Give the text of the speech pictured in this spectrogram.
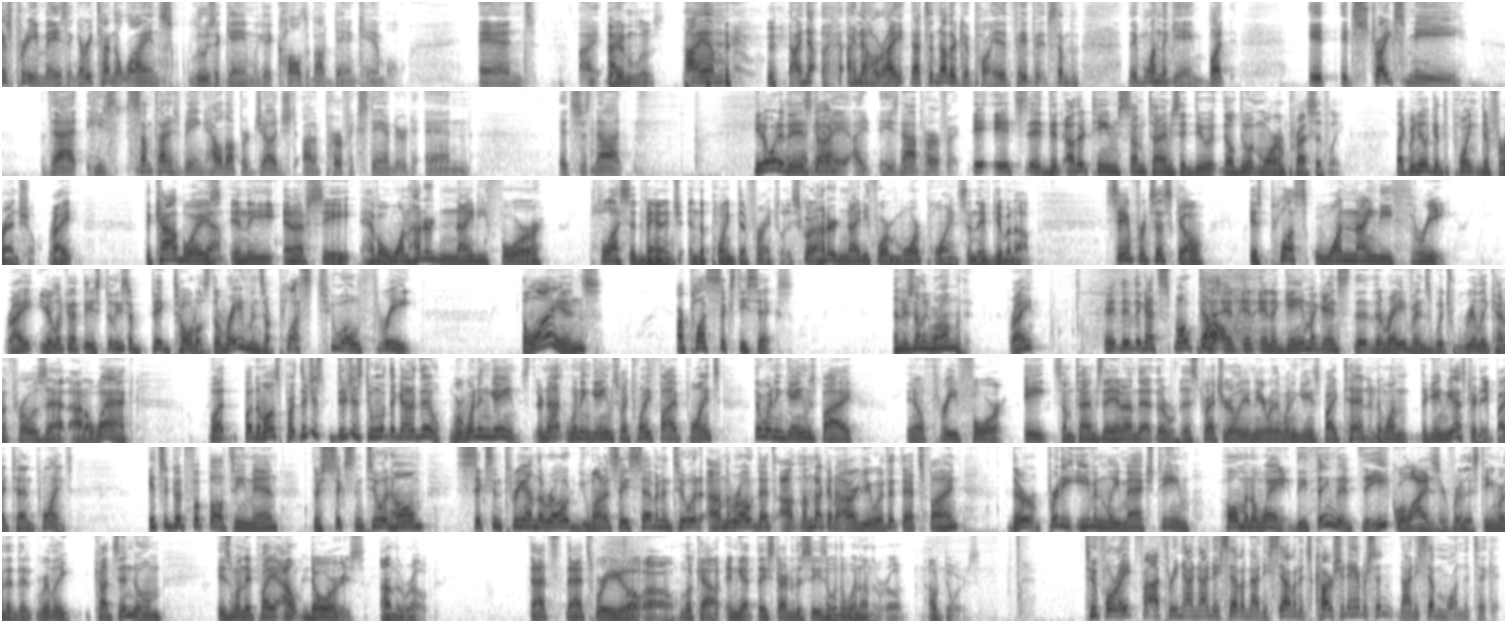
It's pretty amazing. Every time the Lions lose a game, we get calls about Dan Campbell, and I They I, didn't lose. I am. I know. I know. Right. That's another good point. If, if, if some they won the game, but it it strikes me that he's sometimes being held up or judged on a perfect standard, and it's just not. You know what it is, I mean, Doug? I, I, he's not perfect. It, it's uh, that other teams sometimes they do it. They'll do it more impressively. Like when you look at the point differential, right? The Cowboys Yeah. in the NFC have a 194 plus advantage in the point differential. They scored 194 more points than they've given up. San Francisco is plus 193, right? You're looking at these, these are big totals. The Ravens are plus 203. The Lions are plus 66. And there's nothing wrong with it, right? They, they got smoked No. in, a, in, in a game against the, the Ravens, which really kind of throws that out of whack. But but the most part, they're just they're just doing what they got to do. We're winning games. They're not winning games by 25 points. They're winning games by, you know, three, four, eight. Sometimes they hit on that the, stretch earlier in the year where they're winning games by 10, and they won the game yesterday by 10 points. It's a good football team, man. They're six and two at home, six and three on the road. You want to say seven and two at- on the road? That's I'm not going to argue with it. That's fine. They're a pretty evenly matched team, home and away. The thing that's the equalizer for this team, or that, that really cuts into them, is when they play outdoors on the road. That's that's where you go. Uh oh, look out! And yet they started the season with a win on the road outdoors. 248 539 9797. It's Karsch and Anderson, 97.1 the ticket.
